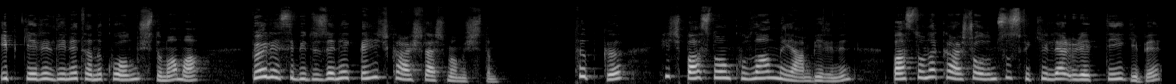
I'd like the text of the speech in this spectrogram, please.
ip gerildiğine tanık olmuştum ama böylesi bir düzenekle hiç karşılaşmamıştım. Tıpkı hiç baston kullanmayan birinin bastona karşı olumsuz fikirler ürettiği gibi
